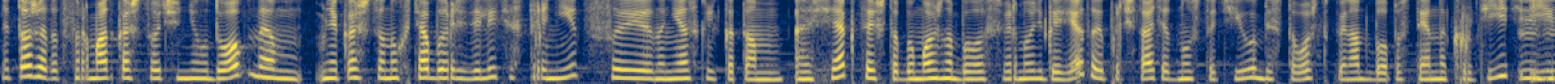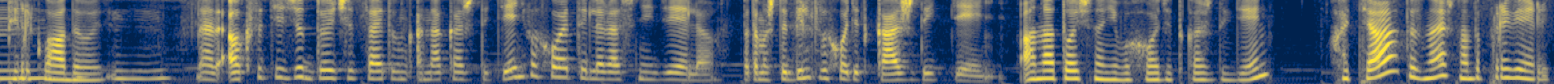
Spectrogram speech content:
Мне тоже этот формат кажется очень неудобным. Мне кажется, ну хотя бы разделите страницы на несколько там э, секций, чтобы можно было свернуть газету и прочитать одну статью без того, чтобы ее надо было постоянно крутить mm-hmm. и перекладывать. Mm-hmm. А, кстати, Süddeutsche Zeitung, она каждый день выходит или раз в неделю? Потому что Бильд выходит каждый день. Она точно не выходит каждый день. Хотя, ты знаешь, надо проверить.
